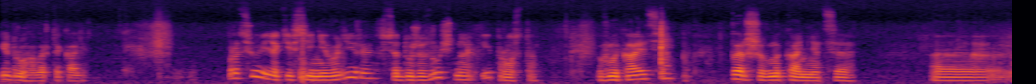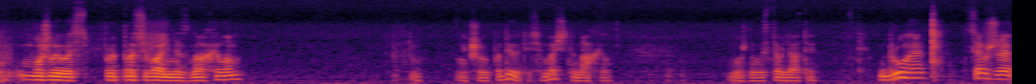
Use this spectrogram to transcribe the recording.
і друга вертикаль. Працює, як і всі нівеліри, все дуже зручно і просто. Вмикається. Перше вмикання це можливість працювання з нахилом. Якщо ви подивитеся, бачите нахил можна виставляти. Друге, це вже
